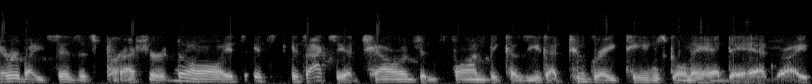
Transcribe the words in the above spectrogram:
everybody says it's pressure. No, it's it's it's actually a challenge and fun because you got two great teams going head to head, right?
